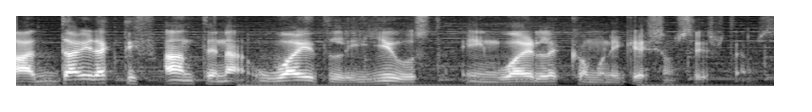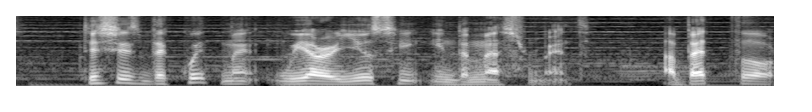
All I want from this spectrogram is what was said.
a directive antenna widely used in wireless communication systems. This is the equipment we are using in the measurement, a vector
